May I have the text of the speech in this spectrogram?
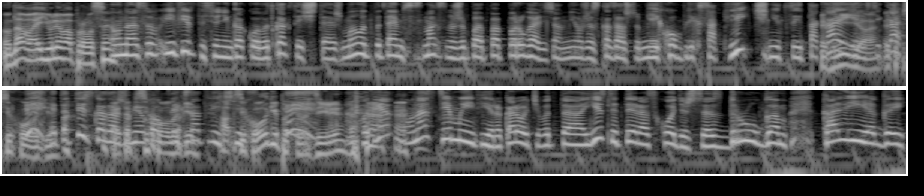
Ну, давай, Юля, вопросы. У нас эфир-то сегодня какой? Вот как ты считаешь? Мы вот пытаемся с Максом уже по- по- поругались. Он мне уже сказал, что у меня и комплекс отличницы, и такая не я, есть, это психологи. Это ты сказал, что у меня комплекс. А отличницы. психологи подтвердили. Вот я- у нас тема эфира. Короче, вот а, если ты расходишься с другом, коллегой,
